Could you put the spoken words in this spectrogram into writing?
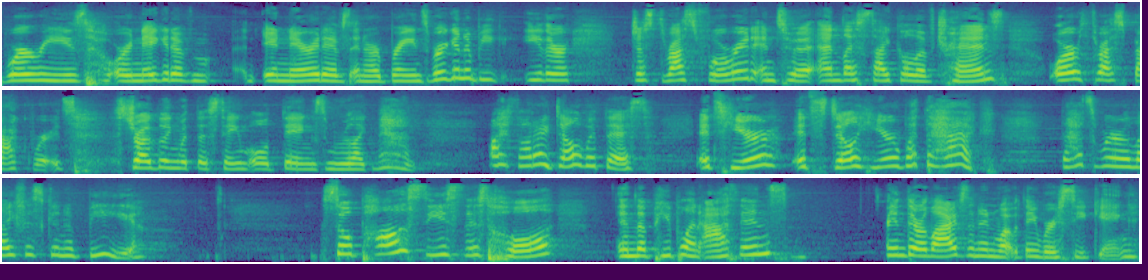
worries, or negative uh, narratives in our brains. We're going to be either just thrust forward into an endless cycle of trends or thrust backwards, struggling with the same old things. And we are like, man, I thought I dealt with this. It's here, it's still here. What the heck? That's where our life is going to be. So Paul sees this hole in the people in Athens in their lives and in what they were seeking.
